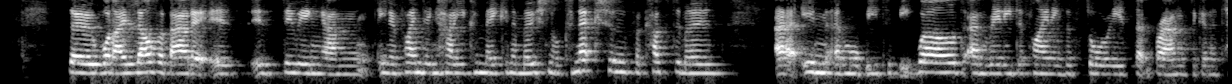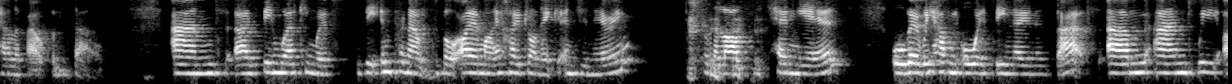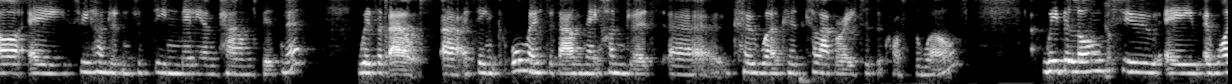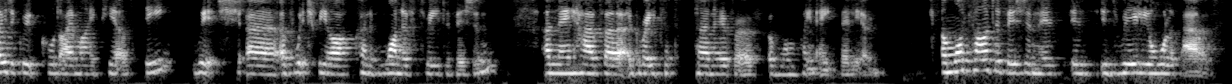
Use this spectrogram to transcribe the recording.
So, what I love about it is, is doing, um, you know, finding how you can make an emotional connection for customers uh, in a more B2B world and really defining the stories that brands are going to tell about themselves. And I've been working with the impronounceable IMI Hydronic Engineering for the last 10 years, although we haven't always been known as that. Um, and we are a 315 million pound business with about, uh, I think, almost 1,800 uh, co-workers, collaborators across the world. We belong yep. to a, a, wider group called IMI PLC, which, uh, of which we are kind of one of three divisions, and they have a, a greater turnover of, of 1.8 billion. And what our division is, is, is really all about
